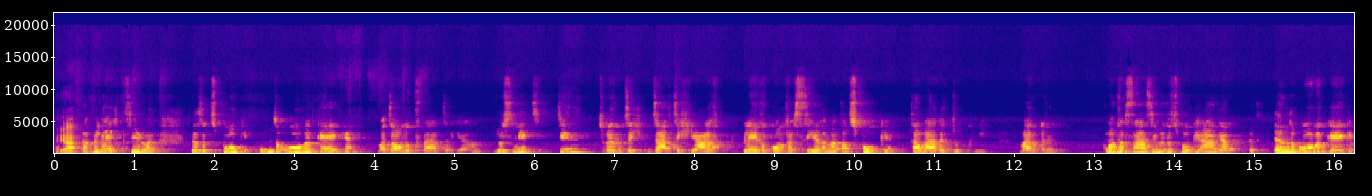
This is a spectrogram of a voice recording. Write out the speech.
Ja. Dat blijft duwen. Dus het spookje in de ogen kijken, maar dan ook verder gaan. Dus niet 10, 20, 30 jaar blijven converseren met dat spookje. Dat waren het ook niet. Maar een conversatie met het spookje aangaan, het in de ogen kijken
